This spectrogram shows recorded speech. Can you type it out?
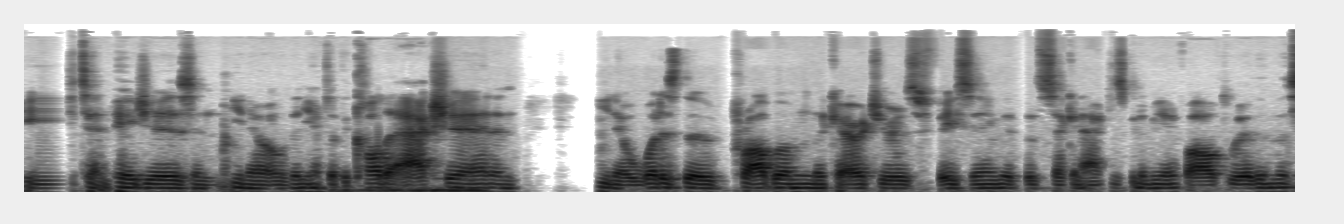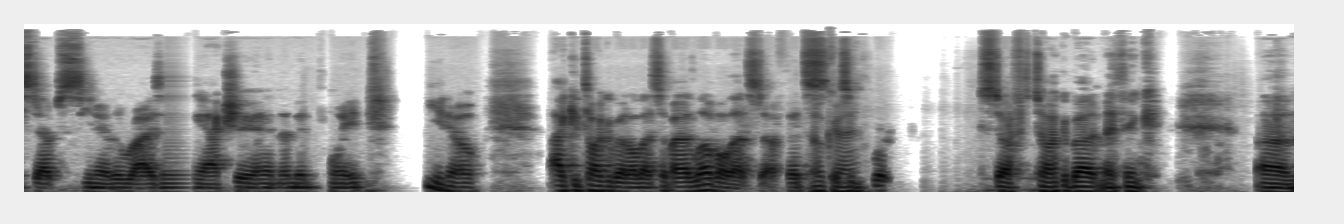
eight to ten pages, and you know, then you have to have the call to action and you know what is the problem the character is facing that the second act is going to be involved with and the steps you know the rising action and the midpoint you know. I could talk about all that stuff. I love all that stuff. That's, okay. that's important stuff to talk about and i think um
